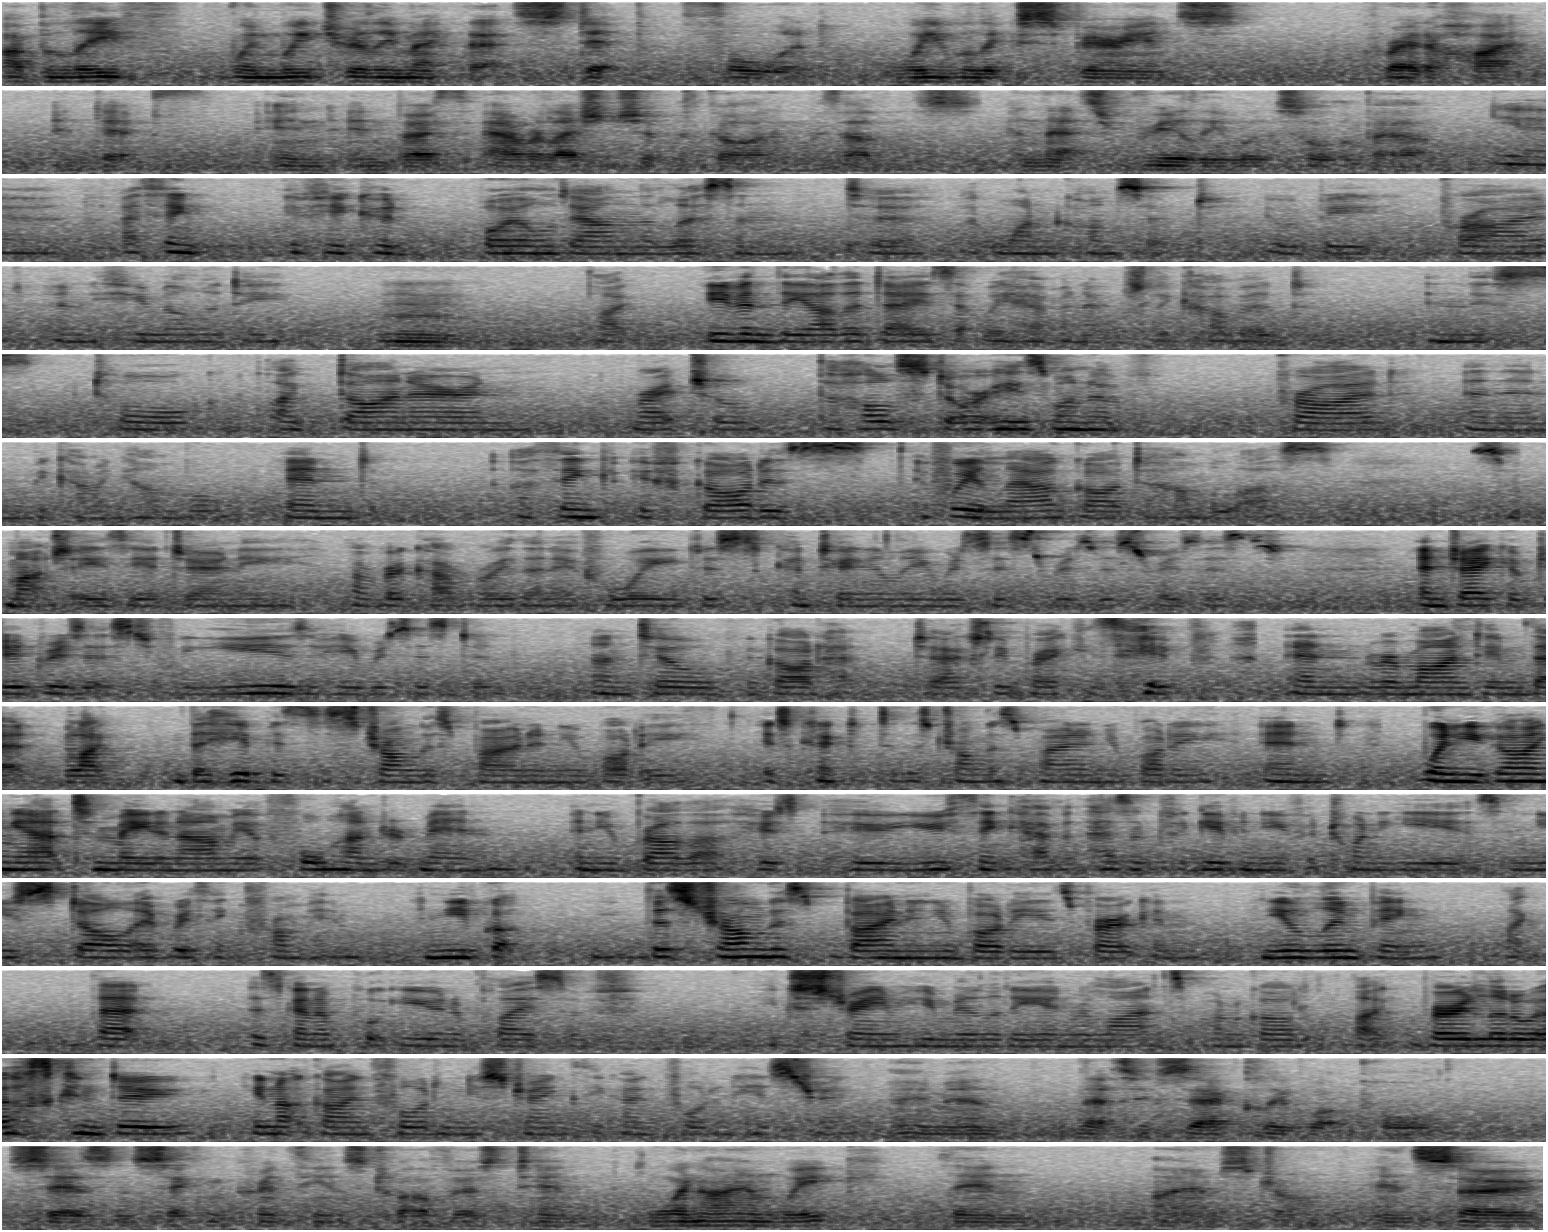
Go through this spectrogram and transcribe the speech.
I believe when we truly make that step forward, we will experience greater height and depth in, in both our relationship with God and with others. And that's really what it's all about. Yeah, I think if you could boil down the lesson to like one concept, it would be pride and humility. Mm. Like even the other days that we haven't actually covered in this talk, like Dinah and Rachel, the whole story is one of pride and then becoming humble. And I think if God is, if we allow God to humble us, it's a much easier journey of recovery than if we just continually resist, resist, resist. And Jacob did resist for years, he resisted until God had to actually break his hip and remind him that, like, the hip is the strongest bone in your body. It's connected to the strongest bone in your body. And when you're going out to meet an army of 400 men and your brother, who's, who you think have, hasn't forgiven you for 20 years, and you stole everything from him, and you've got the strongest bone in your body is broken, and you're limping, like, that is going to put you in a place of extreme humility and reliance upon God. Like very little else can do. You're not going forward in your strength, you're going forward in His strength. Amen. That's exactly what Paul says in 2 Corinthians 12, verse 10. When I am weak, then I am strong. And so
